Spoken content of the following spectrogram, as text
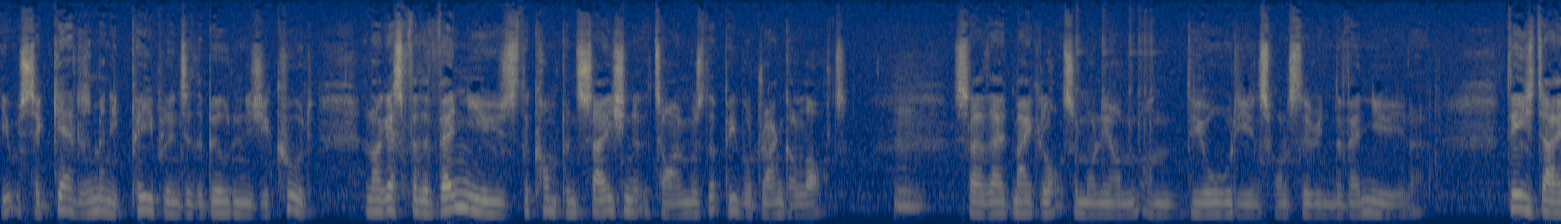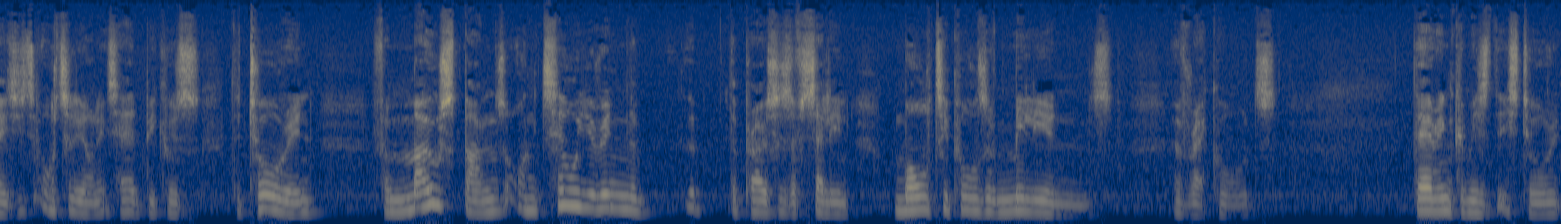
It was to get as many people into the building as you could. And I guess for the venues, the compensation at the time was that people drank a lot. Mm. So they'd make lots of money on, on the audience once they're in the venue, you know. These days, it's utterly on its head because the touring, for most bands, until you're in the, the, the process of selling multiples of millions of records, their income is, is touring.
